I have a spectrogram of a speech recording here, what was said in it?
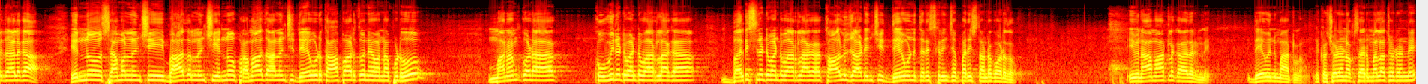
విధాలుగా ఎన్నో శ్రమల నుంచి బాధల నుంచి ఎన్నో ప్రమాదాల నుంచి దేవుడు కాపాడుతూనే ఉన్నప్పుడు మనం కూడా కొవ్వినటువంటి వారిలాగా బలిసినటువంటి వారిలాగా కాలు జాడించి దేవుణ్ణి తిరస్కరించే పరిస్థితి ఉండకూడదు. ఇవి నా మాటలు కాదండి. దేవుని మాటలు. ఇక్కడ చూడండి ఒకసారి మళ్ళీ చూడండి.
